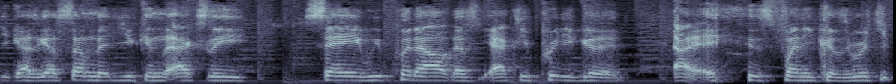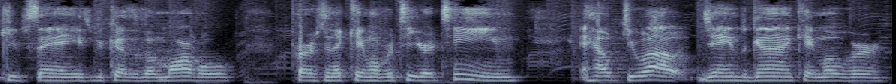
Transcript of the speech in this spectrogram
You guys got something that you can actually say we put out that's actually pretty good. I, it's funny because Richard keeps saying it's because of a Marvel person that came over to your team and helped you out. James Gunn came over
